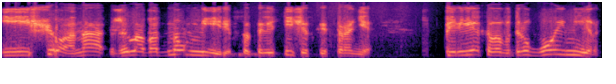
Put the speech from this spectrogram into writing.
И еще она жила в одном мире, в социалистической стране – переехала в другой мир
